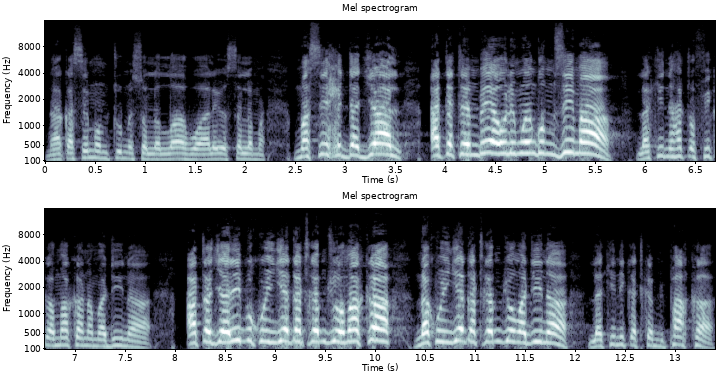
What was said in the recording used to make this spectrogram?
na akasema mtume salllahu alaihi wasalama masihi dajal atatembea ulimwengu mzima lakini hatofika maka na madina. Atajaribu kuingia katika mji wa maka na kuingia katika mji wa madina lakini katika mipaka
